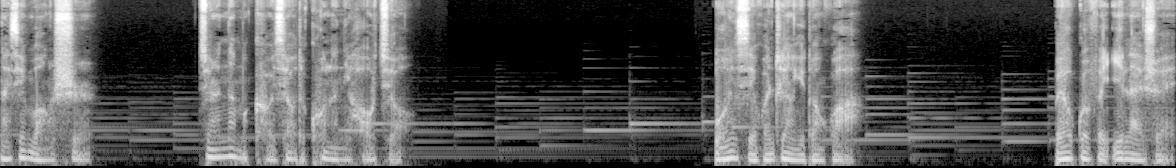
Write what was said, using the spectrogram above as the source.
那些往事，居然那么可笑的困了你好久。我很喜欢这样一段话：不要过分依赖谁。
